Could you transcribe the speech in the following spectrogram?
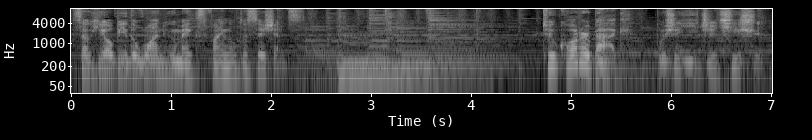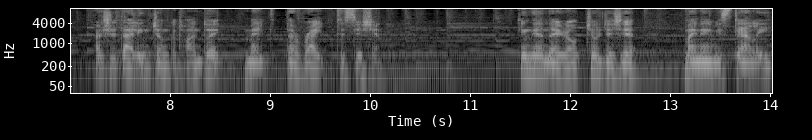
so he'll be the one who makes final decisions. To quarterback 不是颐指气使，而是带领整个团队 make the right decision。今天的内容就是这些。My name is Stanley.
